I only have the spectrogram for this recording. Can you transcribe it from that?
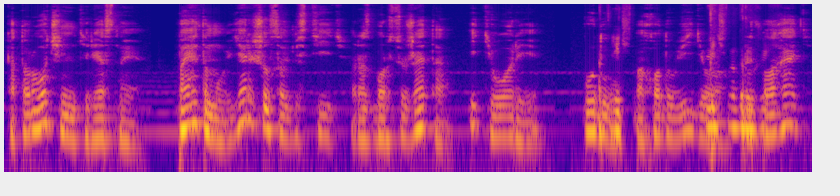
которые очень интересные. Поэтому я решил совместить разбор сюжета и теории. Буду Отлично. по ходу видео Отлично, предполагать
